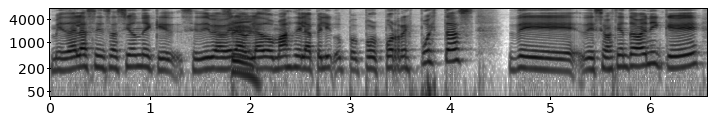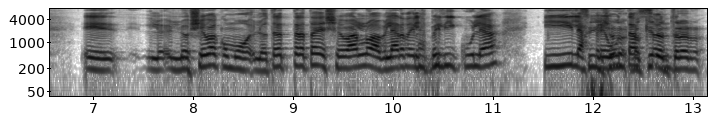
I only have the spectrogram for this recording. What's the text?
Me da la sensación de que se debe haber Sí. hablado más de la película por, por- por respuestas de, de Sebastián Tabani que eh, lo, lo lleva como, lo tra- trata de llevarlo a hablar de la película y las Sí, yo no- preguntas no, quiero son... entrar.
